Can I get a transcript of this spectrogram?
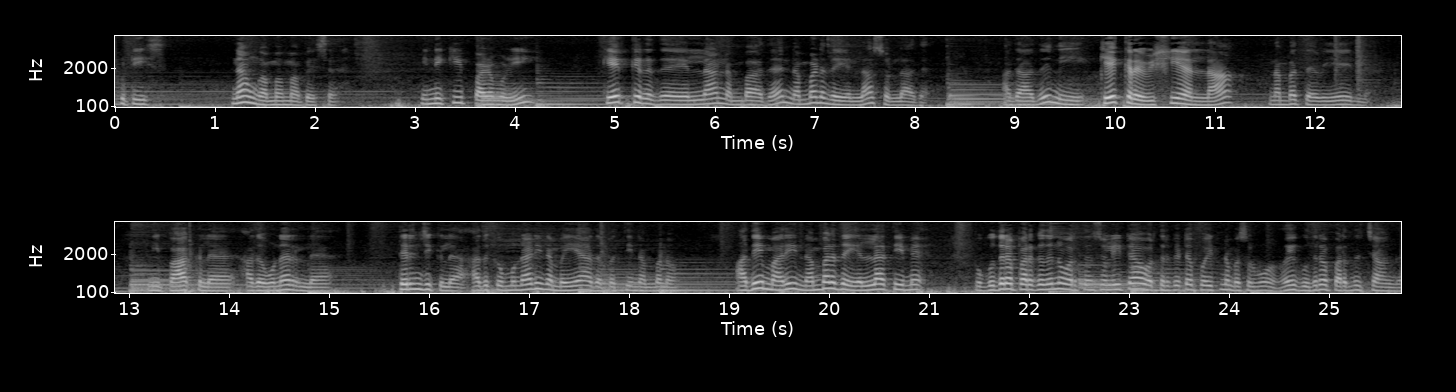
ஹாய் குட்டீஸ் நான் உங்கள் அம்மா அம்மா பேசுகிறேன் இன்றைக்கி பழமொழி கேட்கிறத எல்லாம் நம்பாத நம்பினதை எல்லாம் சொல்லாத. அதாவது நீ கேட்குற விஷயம் எல்லாம் நம்ப தேவையே இல்லை. நீ பார்க்கல அதை உணரல தெரிஞ்சுக்கல அதுக்கு முன்னாடி நம்ம ஏன் அதை பற்றி நம்பணும்? அதே மாதிரி நம்புறதை எல்லாத்தையுமே இப்போ குதிரை பறக்குதுன்னு ஒருத்தன் சொல்லிட்டா ஒருத்தர்கிட்ட போயிட்டு நம்ம சொல்லுவோம் ஏய் குதிரை பறந்துச்சாங்க.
